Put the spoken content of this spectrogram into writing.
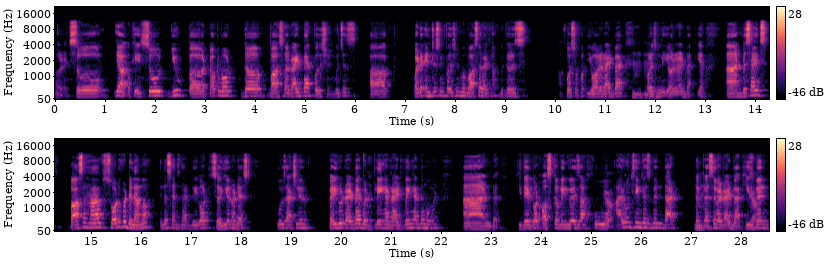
All right. So yeah. Okay. So you uh, talked about the Barca right back position, which is uh, quite an interesting position for Barca right now because uh, first of all, you are a right back originally. You're a right back, yeah. And besides, Barca have sort of a dilemma in the sense that they got Sergiño Dest, who's actually a very good right back, but playing at right wing at the moment, and he, they've got Oscar Mingueza, who Yeah. I don't think has been that hmm. impressive at right back. He's Yeah. been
